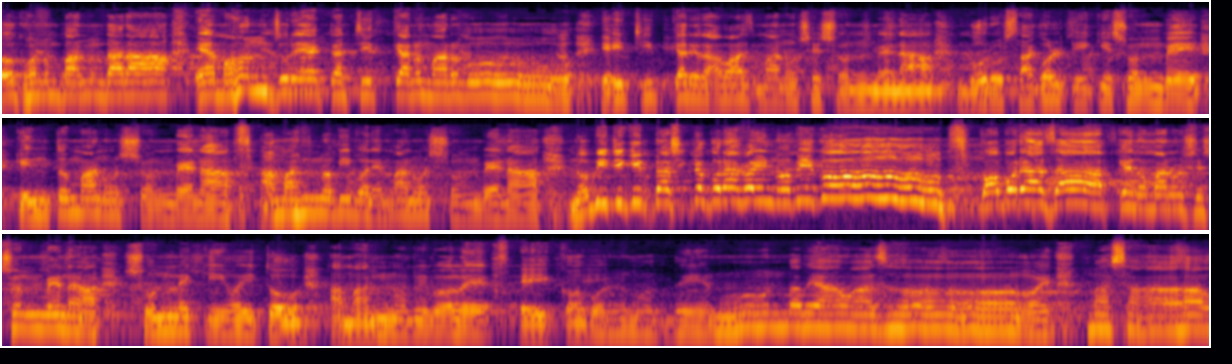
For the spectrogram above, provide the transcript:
তখন বান্দারা এমন জোরে একটা চিৎকার মারবো। এই চিৎকারের আওয়াজ মানুষে শুনবে না, গরু ছাগলটি কি শুনবে, কিন্তু মানুষ শুনবে না। আমার নবী বলে, মানুষ শুনবে না। নবীজিকে প্রশ্ন করা হয়, নবী গো, কবরে আজাব কেন মানুষে শুনবে না? শুনলে কি হইতো? আমার নবী বলে, এই কবরের মধ্যে এমন ভাবে আওয়াজ হয় বাঁচাও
